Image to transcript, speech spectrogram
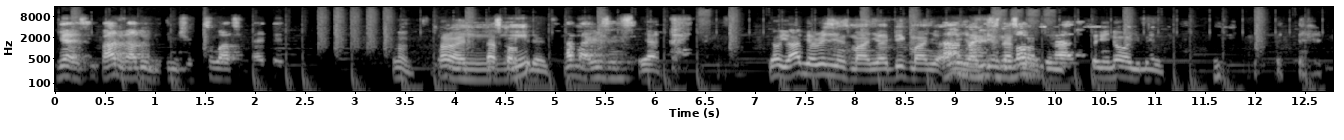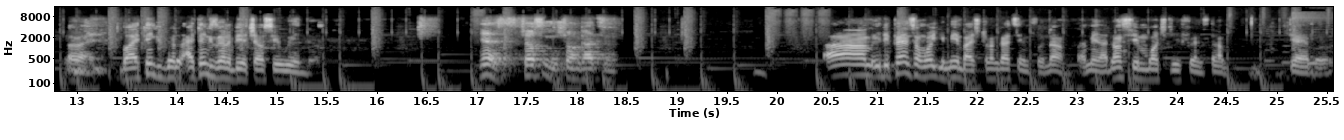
Yes, if I had Ronaldo in the team, should be two one to United. all right, that's Mhm. confident. That's my reasons. Yeah. No, you have your reasons, man. You're a big man. You're, I mean, you're a my reasons, businessman, so, so you know what you mean. All right, but I think it's gonna, I think it's gonna be a Chelsea win. Though. Yes, Chelsea is stronger team. Um, it depends on what you mean by stronger team for now. I mean, I don't see much difference that there, bro.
